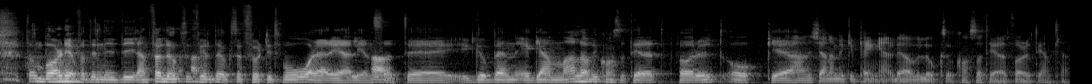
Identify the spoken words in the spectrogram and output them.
Tom Bardy har fått en ny deal. Han fyllde också, fyllde också 42 år här i helgen. Ja. Så att eh, gubben är gammal har vi konstaterat förut och eh, han tjänar mycket pengar. Det har vi väl också konstaterat förut egentligen.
